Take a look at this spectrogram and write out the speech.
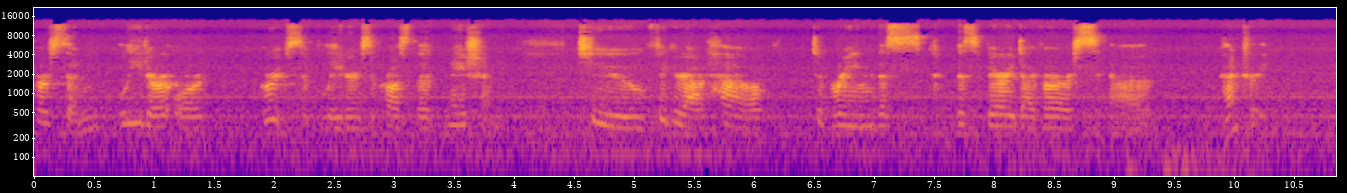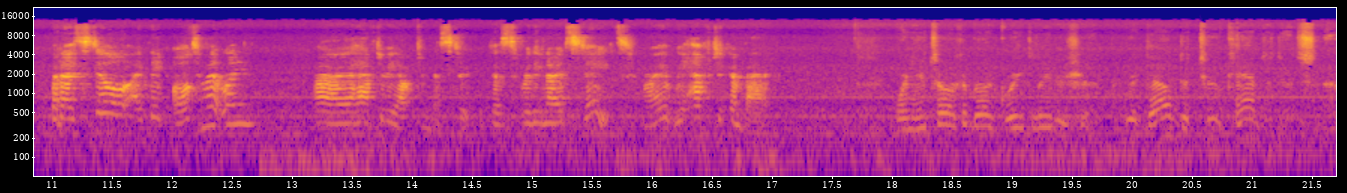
person, leader, or groups of leaders across the nation to figure out how to bring this this very diverse uh, country. But I still, I think ultimately, I have to be optimistic because for the United States, right, we have to come back. When you talk about great leadership, we're down to two candidates now.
